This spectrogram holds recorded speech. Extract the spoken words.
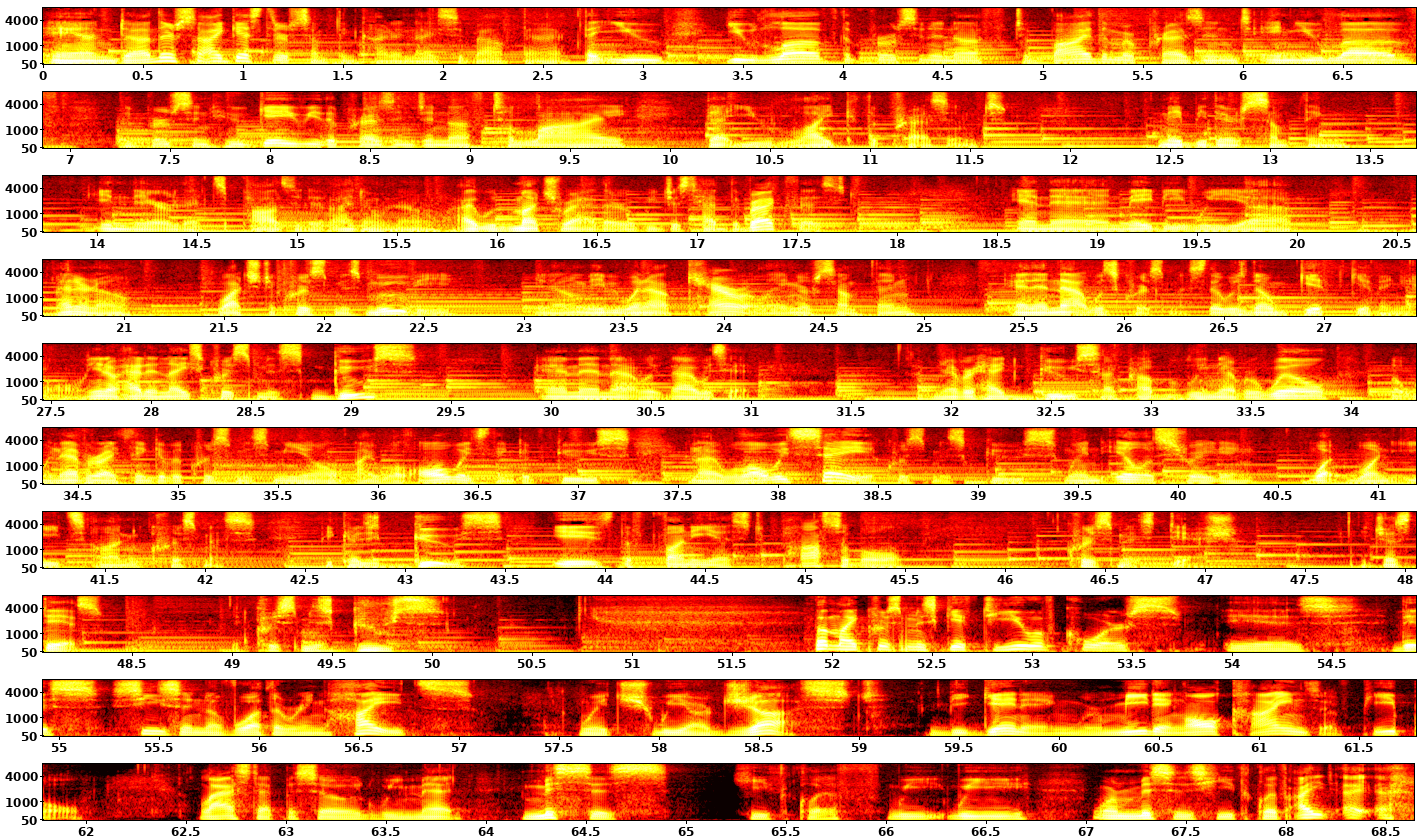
And uh, there's, I guess, there's something kind of nice about that. That you you love the person enough to buy them a present, and you love the person who gave you the present enough to lie that you like the present. Maybe there's something in there that's positive. I don't know. I would much rather we just had the breakfast and then maybe we, uh, I don't know, watched a Christmas movie, you know, maybe went out caroling or something. And then that was Christmas. There was no gift giving at all. You know, had a nice Christmas goose, and then that was that was it. I've never had goose, I probably never will, but whenever I think of a Christmas meal, I will always think of goose, and I will always say a Christmas goose when illustrating what one eats on Christmas, because goose is the funniest possible Christmas dish. It just is. A Christmas goose. But my Christmas gift to you, of course, is this season of Wuthering Heights, which we are just beginning, we're meeting all kinds of people. Last episode, we met Mrs. Heathcliff. We we or Mrs. Heathcliff. I I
